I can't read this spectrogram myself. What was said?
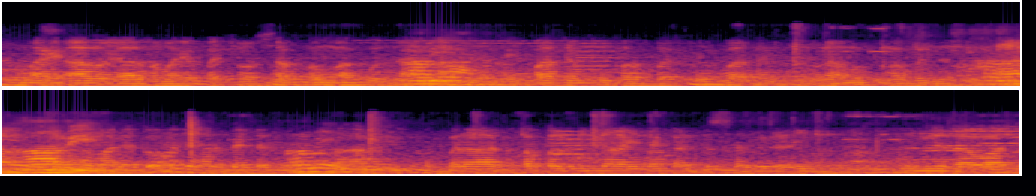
ہمارے آل و یال ہمارے بچوں سب کو محفوظ رکھے۔ حفاظت کی محبت حفاظت کی غلاموں کی محبت نصیب ہمارے دونوں جہاں بہتر ربنا تقبل منا انك انت السميع العليم ومن دعواتنا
